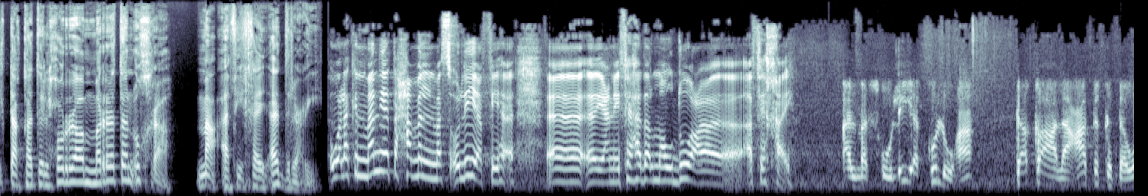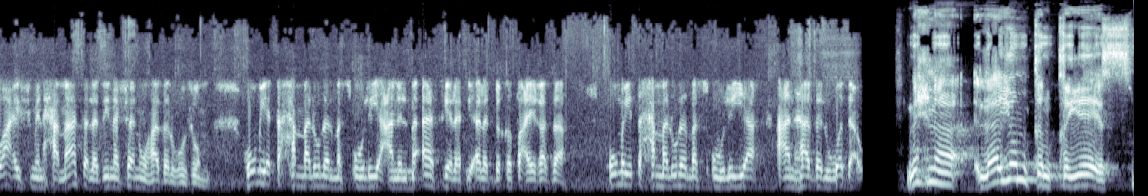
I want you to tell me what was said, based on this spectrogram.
التقت الحرة مرة أخرى. مع أفيخي أدرعي. ولكن من يتحمل المسؤولية في آه، يعني في هذا الموضوع آه، أفيخي؟ المسؤولية كلها تقع على عاتق الدواعش من حماس الذين شنوا هذا الهجوم. هم يتحملون المسؤولية عن المآسي التي ألت بقطاع غزة. هم يتحملون المسؤولية عن هذا الودع. نحن لا يمكن قياس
